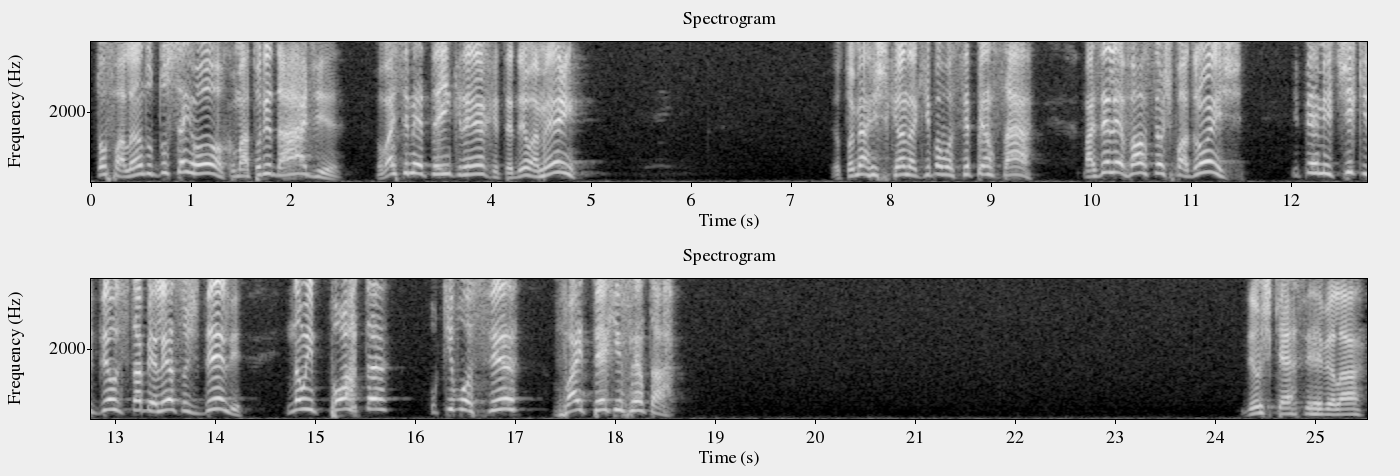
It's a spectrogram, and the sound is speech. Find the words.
Estou falando do Senhor, com maturidade. Não vai se meter em crenca, entendeu? Amém? Eu estou me arriscando aqui para você pensar. Mas elevar os seus padrões e permitir que Deus estabeleça os dele, não importa o que você vai ter que enfrentar. Deus quer se revelar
